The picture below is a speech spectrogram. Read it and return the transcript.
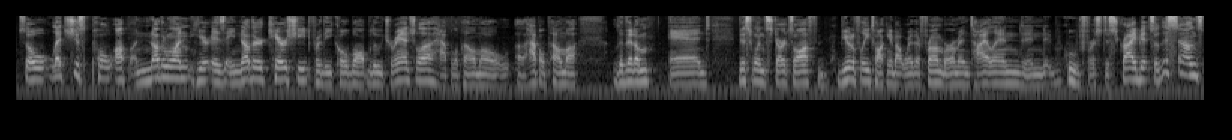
So let's just pull up another one. Here is another care sheet for the cobalt blue tarantula, Haplopelma, uh, Hapalopelma lividum, and this one starts off beautifully talking about where they're from, Burma and Thailand, and who first described it. So this sounds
